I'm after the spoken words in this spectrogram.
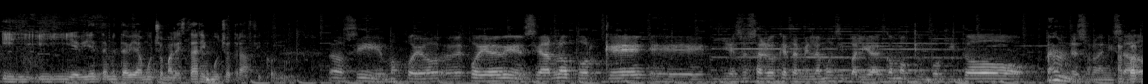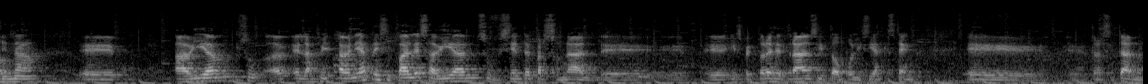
y, y evidentemente había mucho malestar y mucho tráfico, ¿no? No, sí, hemos podido, he podido evidenciarlo porque, eh, y eso es algo que también la municipalidad como que un poquito desorganizado. Eh, habían, su- en las avenidas principales habían suficiente personal, eh, eh, inspectores de tránsito, policías que estén transitando,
